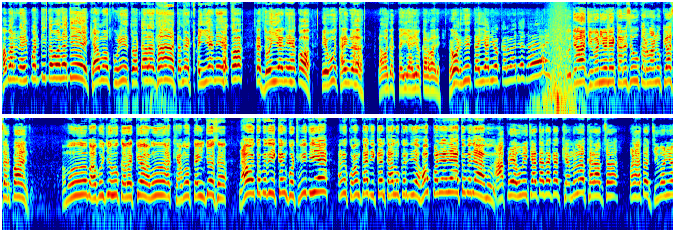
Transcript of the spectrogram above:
ખબર નહીં પડતી તમને જી ખેમો કુણી ચોટાળા થા તમે ખાઈએ નહીં હકો કે જોઈએ નહીં હકો? એવું થઈને રહે. ના તો તૈયારીઓ કરવા દે. રોડની તૈયારીઓ કરવા દે જોજો આ જીવણીઓને કરે શું કરવાનું કયો સરપંચ? અમે બાબુજી હું કરે કયો? અમે આ ખેમો કઈ જો છે? ના હોય તો બધી ઈકન ગોઠવી દઈએ અને કોમકાજ ઈકન ચાલુ કરી દઈએ. હો પડ્યા ને આ તો બધા આમ. આપણે એવું વિચારતા હતા કે ખેમલો ખરાબ છે. પણ આ તો જીવણીઓ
